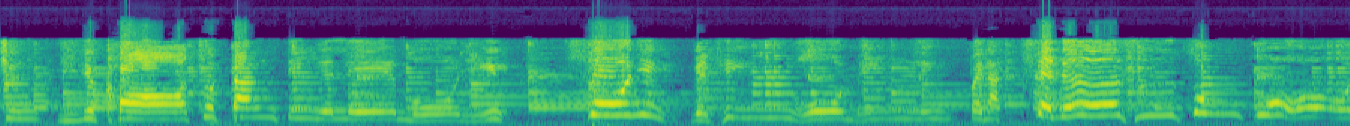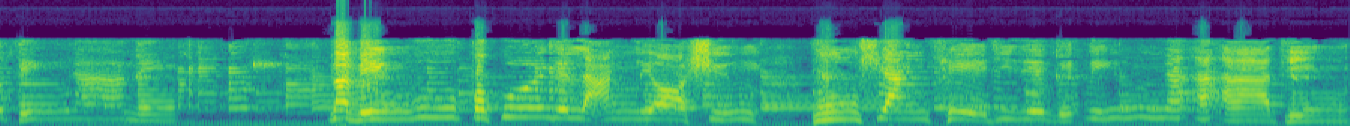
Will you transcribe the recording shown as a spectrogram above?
军，你就靠着当兵的来骂人，说人别听我命令，不那石头是中国人民。那文武不管的浪了心，互相猜忌的为人啊听。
